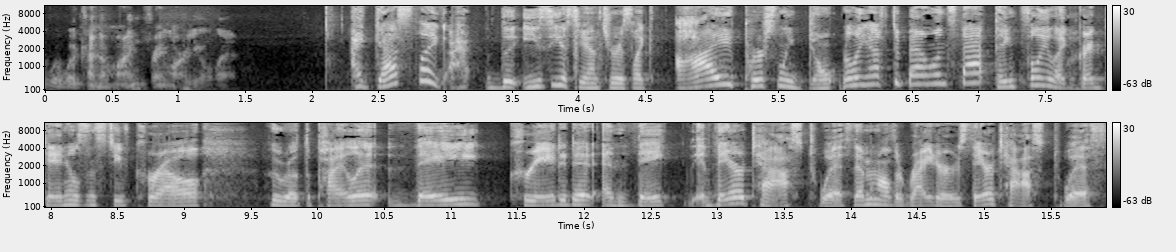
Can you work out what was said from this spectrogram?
What, what kind of mind frame are you in? I guess like I, the easiest answer is like I personally don't really have to balance that. Thankfully, like Greg Daniels and Steve Carell, who wrote the pilot, they created it and they they're tasked with them and all the writers. They're tasked with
